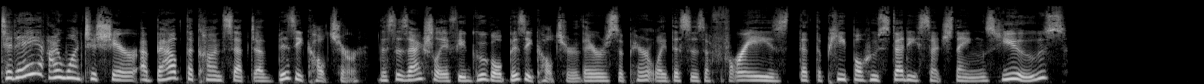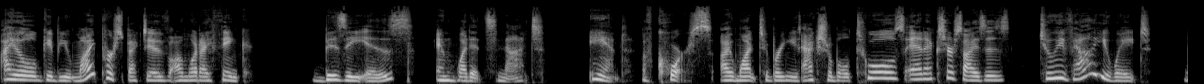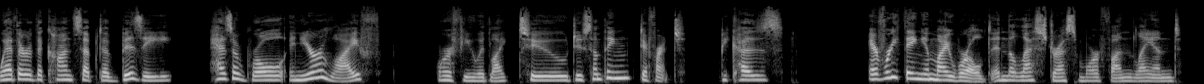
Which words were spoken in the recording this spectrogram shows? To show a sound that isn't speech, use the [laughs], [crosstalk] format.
Today, I want to share about the concept of busy culture. This is actually, if you Google busy culture, there's apparently this is a phrase that the people who study such things use. I'll give you my perspective on what I think busy is and what it's not. And of course, I want to bring you actionable tools and exercises to evaluate whether the concept of busy has a role in your life or if you would like to do something different because everything in my world in the less stress, more fun land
